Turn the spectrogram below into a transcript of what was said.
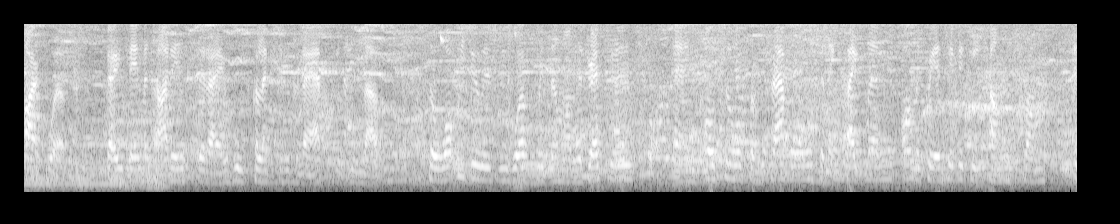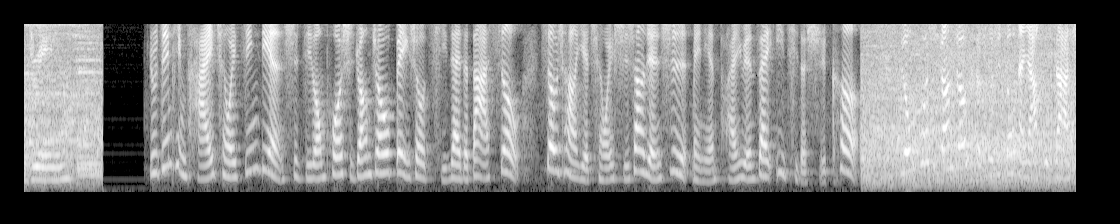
artworks, very famous artists that I whose collections that I absolutely love. So what we do is we work with them on the dresses and also from travels and excitement. All the creativity comes from a dream. 如今品牌成为经典，是吉隆坡时装周备受期待的大秀。秀场也成为时尚人士每年团圆在一起的时刻。吉隆坡时装周可说是东南亚五大时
